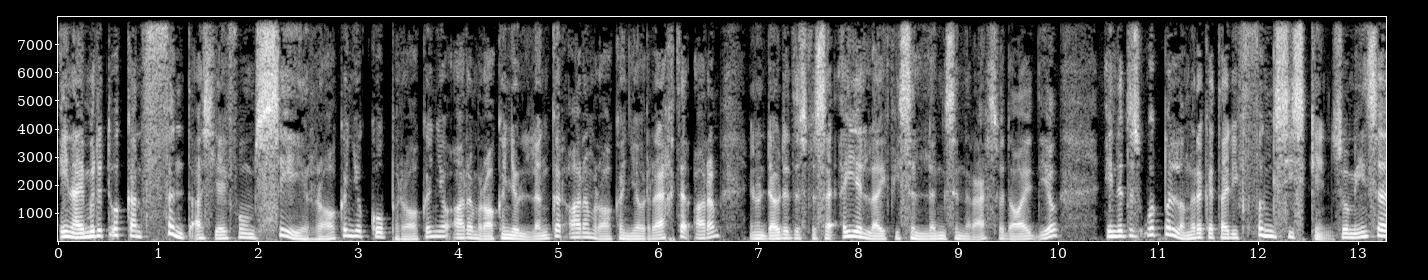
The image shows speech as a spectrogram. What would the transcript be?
en hy moet dit ook kan vind as jy vir hom sê, raak aan jou kop, raak aan jou arm, raak aan jou linkerarm, raak aan jou regterarm en onthou dit is vir sy eie lyfie se links en regs vir daai deel. En en dit is ook belangrik dat hy die funksies ken. So mense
